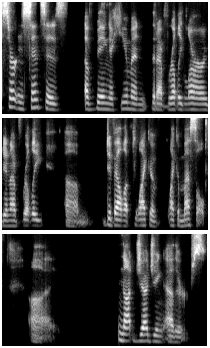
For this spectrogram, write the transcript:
certain senses of being a human that I've really learned and I've really um, developed like a like a muscle, uh, not judging others,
